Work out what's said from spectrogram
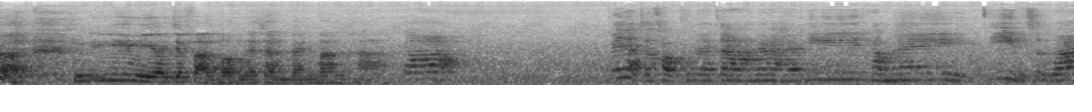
ค่ะคุณอี้มีอะไรจะฝากบอกอาจารย์แบงค์บ้างคะก็ ก็อยากจะขอบคุณอาจารย์นะคะ ที่ทำให้ที่รู้สึกว่า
